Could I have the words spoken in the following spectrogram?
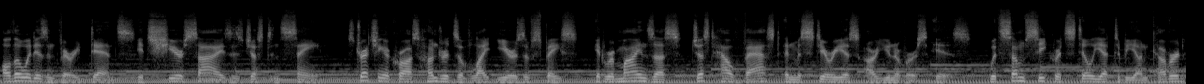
Although it isn't very dense, its sheer size is just insane. Stretching across hundreds of light years of space, it reminds us just how vast and mysterious our universe is. With some secrets still yet to be uncovered,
